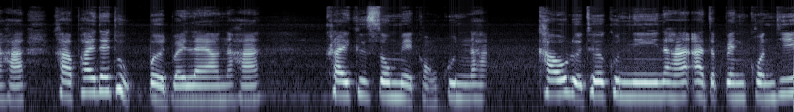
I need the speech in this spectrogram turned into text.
นะคะค่ะไพ่ได้ถูกเปิดไว้แล้วนะคะ ใครคือโซเมตของคุณนะคะเขาหรือเธอคนนี้นะคะอาจจะเป็นคนที่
